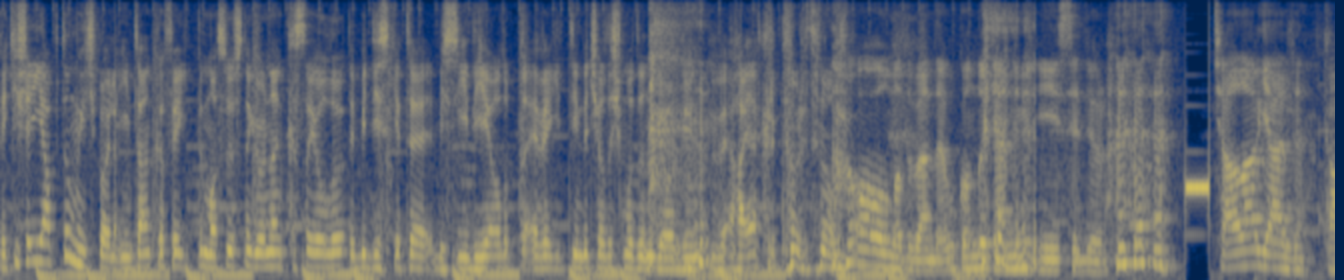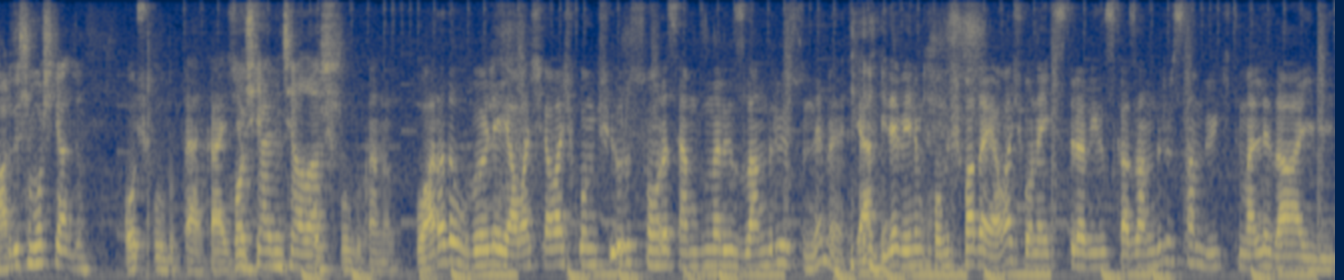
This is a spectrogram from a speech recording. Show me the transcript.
Peki şey yaptın mı hiç böyle internet kafeye gittin masa üstünde görünen kısa yolu de bir diskete bir CD'ye alıp da eve gittiğinde çalışmadığını gördüğün ve hayal kırıklığına uğradığın oldu. o olmadı bende. Bu konuda kendimi iyi hissediyorum. Çağlar geldi. Kardeşim hoş geldin. Hoş bulduk Berkaycığım. Hoş geldin Çağlar. Hoş bulduk Anıl. Bu arada bu böyle yavaş yavaş konuşuyoruz sonra sen bunları hızlandırıyorsun değil mi? Yani bir de benim konuşma da yavaş ona ekstra bir hız kazandırırsam büyük ihtimalle daha iyi bir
